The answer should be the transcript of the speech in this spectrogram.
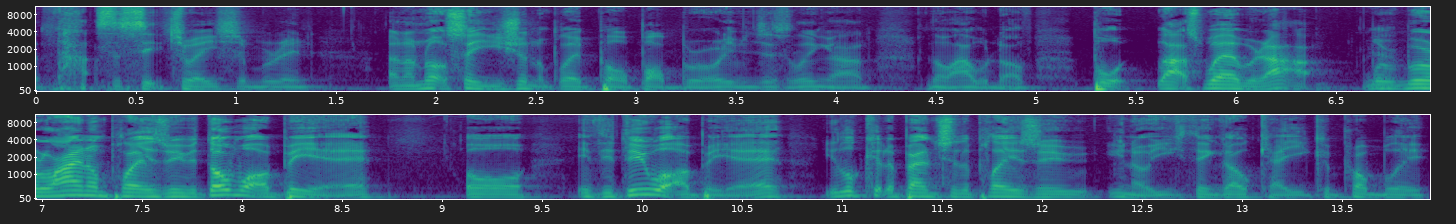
And that's the situation we're in. And I'm not saying you shouldn't have played Paul Pogba or even Jesse Lingard. No, I wouldn't have. But that's where we're at. We're, we're relying on players who either don't want to be here or if they do want to be here, you look at the bench of the players who, you know, you think, okay, you could probably, you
